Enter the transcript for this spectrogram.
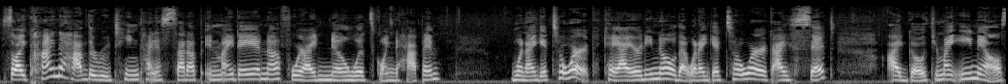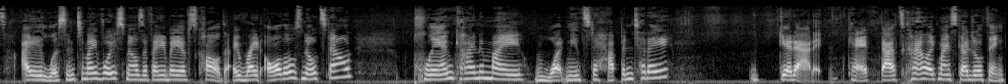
So I kind of have the routine kind of set up in my day enough where I know what's going to happen when I get to work. Okay, I already know that when I get to work, I sit, I go through my emails. I listen to my voicemails if anybody has called. I write all those notes down, plan kind of my what needs to happen today, get at it. Okay. That's kind of like my schedule thing.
